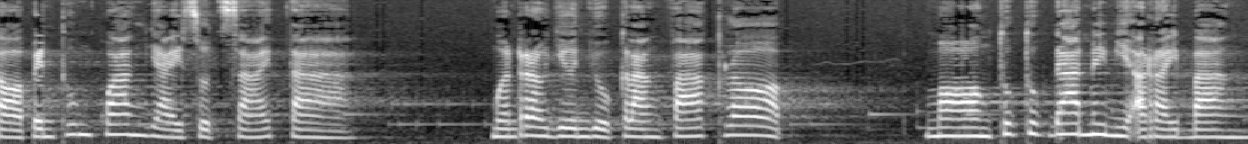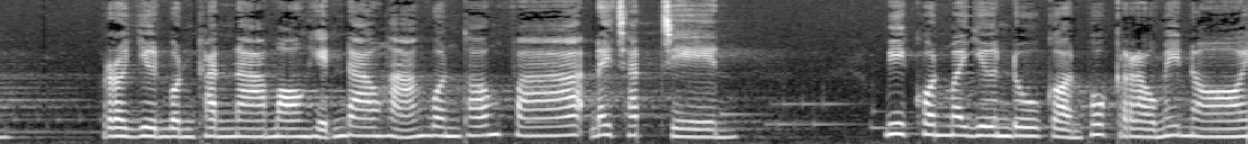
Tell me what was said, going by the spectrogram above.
ต่อเป็นทุ่งกว้างใหญ่สุดสายตา เหมือนเรายืนอยู่กลางฟ้าครอบ มองทุกๆด้านไม่มีอะไรบัง เรายืนบนคันนามองเห็นดาวหางบนท้องฟ้าได้ชัดเจน มีคนมายืนดูก่อนพวกเราไม่น้อย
